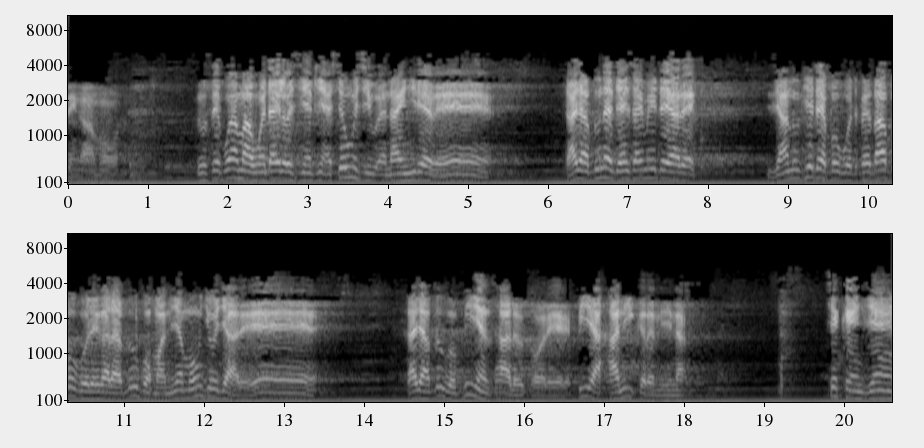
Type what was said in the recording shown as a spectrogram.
သင်္ကာမောသူစစ်ပွဲမှာဝင်တိုက်လို့ရှိရင်ဖြင့်အရှုံးမရှိဘူးအနိုင်ကြီးတဲ့ပဲဒါကြောင့်သူနဲ့တိုင်ဆိုင်မိတဲ့ရတဲ့ရန်သူဖြစ်တဲ့ပုဂ္ဂိုလ်တစ်ဖက်သားပုဂ္ဂိုလ်တွေကတော့သူ့ပုံမှာမျက်မုံးကြိုးကြတယ်ဒါကြောင့်သူ့ကိုပြည့်ရင်စားလို့ခေါ်တယ်ပြည့်ရဟာနိကရဏီနာချစ်ခင်ခြင်း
